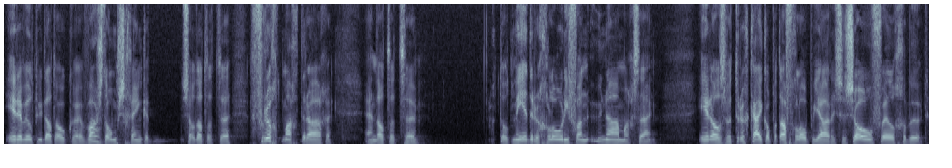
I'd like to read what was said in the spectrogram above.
Heren, wilt u dat ook uh, wasdom schenken, zodat het uh, vrucht mag dragen en dat het tot meerdere glorie van uw naam mag zijn. Eer als we terugkijken op het afgelopen jaar is er zoveel gebeurd.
